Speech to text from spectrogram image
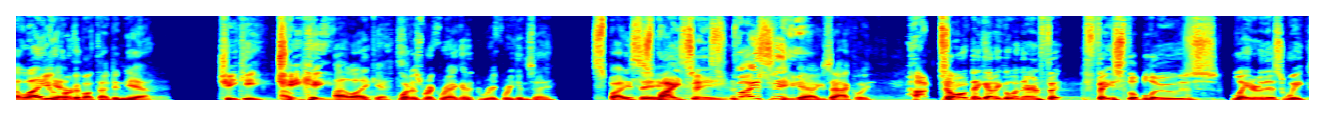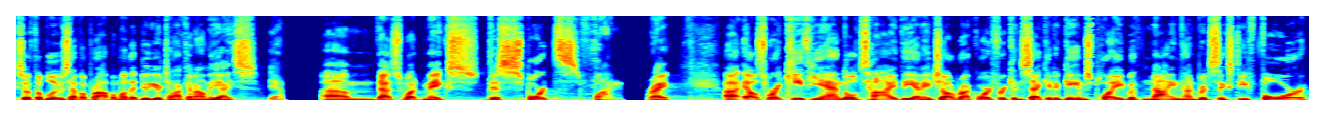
I like You it. heard about that, didn't you? Yeah, Cheeky. Cheeky. I like it. what does Rick Regan, Rick Regan say? Spicy. Spicy. Spicy. Yeah, exactly. Hot take. So they got to go in there and fa- face the Blues later this week. So if the Blues have a problem with it, do your talking on the ice. Yeah. Um, that's what makes this sports fun. Right? Uh, elsewhere, Keith Yandle tied the NHL record for consecutive games played with 964.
